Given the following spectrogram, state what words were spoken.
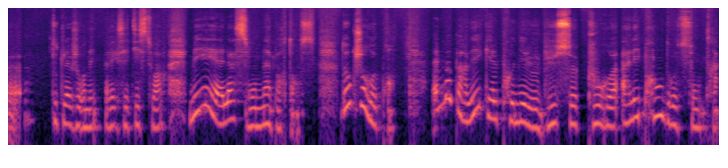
euh, toute la journée avec cette histoire, mais elle a son importance. Donc je reprends. Elle me parlait qu'elle prenait le bus pour aller prendre son train.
